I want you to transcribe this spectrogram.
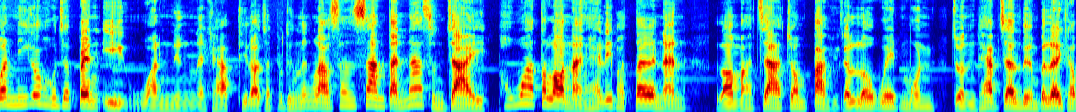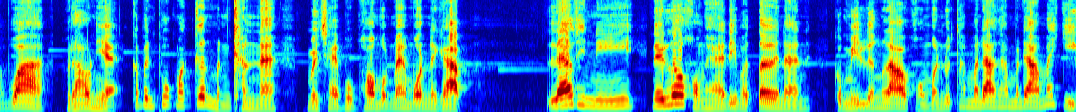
วันนี้ก็คงจะเป็นอีกวันหนึ่งนะครับ ที่เราจะพูดถึงเรื่องราวสั้นๆ แต่น่าสนใจ เพราะว่าตลอดหนังแฮร์รี่พอตเตอร์นั้น เรามักจะจมปากอยู่กับโลกเวทมนต์จนแทบจะลืมไปเลยครับว่า เราเนี่ยก็เป็นพวกมักเกิลเหมือนกันนะ ไม่ใช่พวกพ่อมดแม่มดนะครับแล้วทีนี้ในโลกของแฮร์รี่พอตเตอร์นั้น ก็มีเรื่องราวของมนุษย์ธรรมดาธรรมดาไม่กี่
